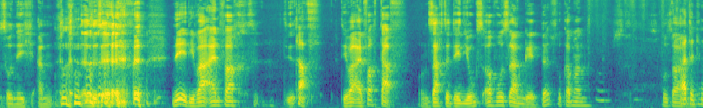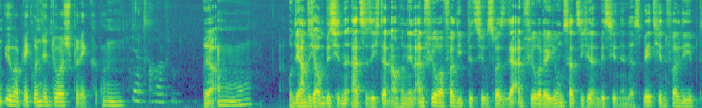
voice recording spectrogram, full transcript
so nicht an. Also, äh, nee, die war einfach. Die, Tough. Die war einfach tough und sagte den Jungs auch, wo es lang geht. Ne? So kann man so sagen. Hatte den Überblick und den Durchblick. Und Die Ja. Und die haben sich auch ein bisschen, hat sie sich dann auch in den Anführer verliebt, beziehungsweise der Anführer der Jungs hat sich ein bisschen in das Mädchen verliebt.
